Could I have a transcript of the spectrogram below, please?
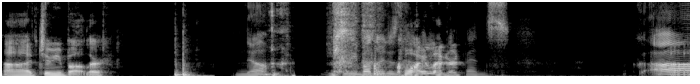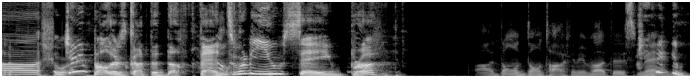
Uh, Jimmy Butler. No, Jimmy Butler doesn't Kawhi have Leonard. defense. Uh, sure. Jimmy Butler's got the defense. What are you saying, bruh? Uh, don't don't talk to me about this, man. Jimmy Jimmy-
